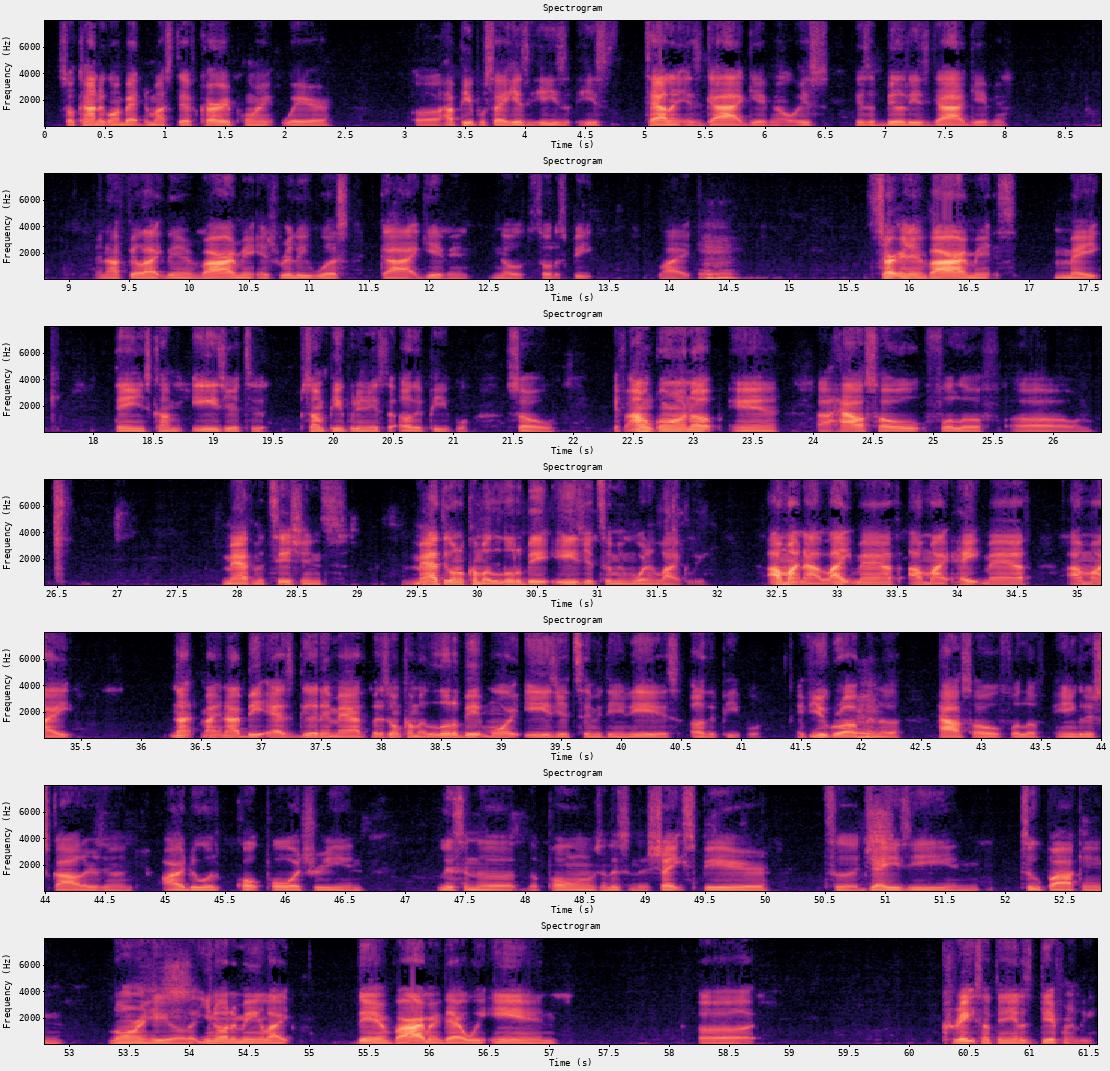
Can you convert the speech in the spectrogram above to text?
So kind of going back to my Steph Curry point, where uh, how people say his he's his talent is God given or his his ability is God given, and I feel like the environment is really what's God given, you know, so to speak. Like mm-hmm. certain environments make things come easier to some people than it is to other people. So if I'm growing up in a household full of um, mathematicians, math is going to come a little bit easier to me more than likely. I might not like math. I might hate math. I might not might not be as good in math, but it's gonna come a little bit more easier to me than it is other people. If you grow up mm. in a household full of English scholars and all I do is quote poetry and listen to the poems and listen to Shakespeare, to Jay Z and Tupac and Lauryn Hill. You know what I mean? Like the environment that we're in uh create something in us differently.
